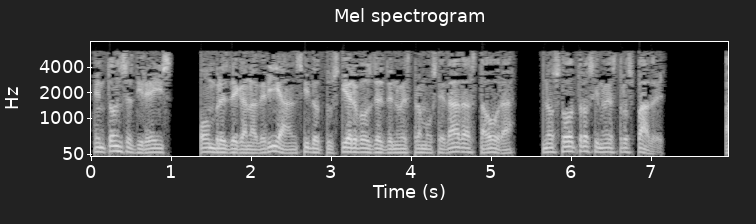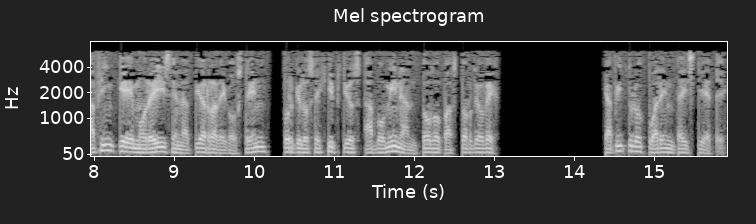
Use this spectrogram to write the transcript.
Entonces diréis, hombres de ganadería han sido tus siervos desde nuestra mocedad hasta ahora, nosotros y nuestros padres, a fin que moréis en la tierra de Gosén, porque los egipcios abominan todo pastor de ovejas. Capítulo 47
